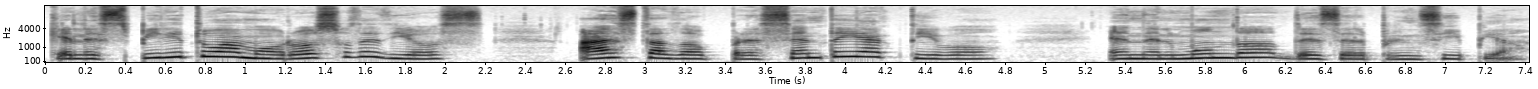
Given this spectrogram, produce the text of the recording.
que el Espíritu amoroso de Dios ha estado presente y activo en el mundo desde el principio.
